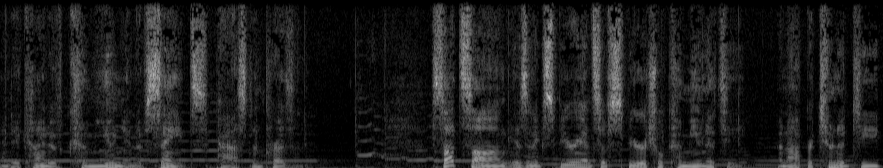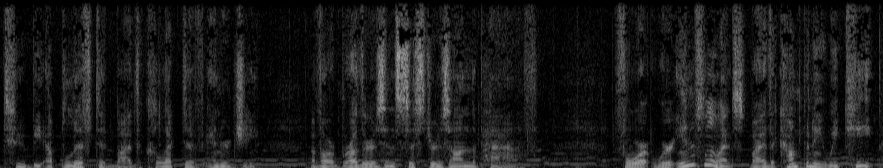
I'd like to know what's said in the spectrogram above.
and a kind of communion of saints, past and present. Satsang is an experience of spiritual community, an opportunity to be uplifted by the collective energy of our brothers and sisters on the path. For we're influenced by the company we keep,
